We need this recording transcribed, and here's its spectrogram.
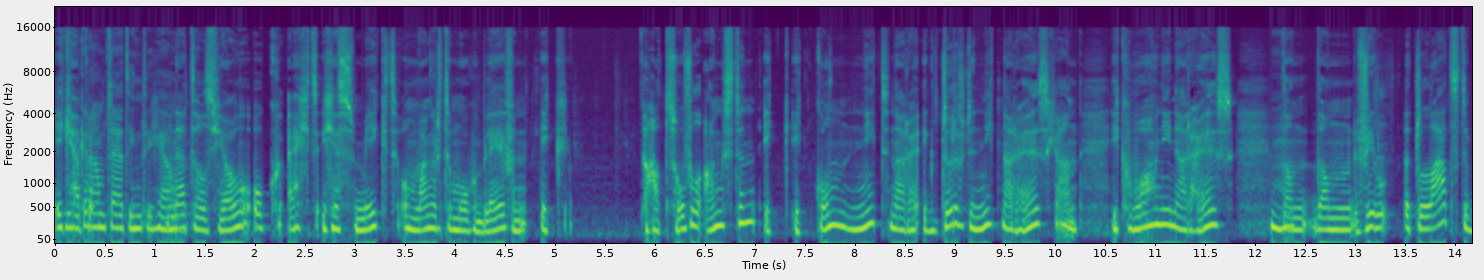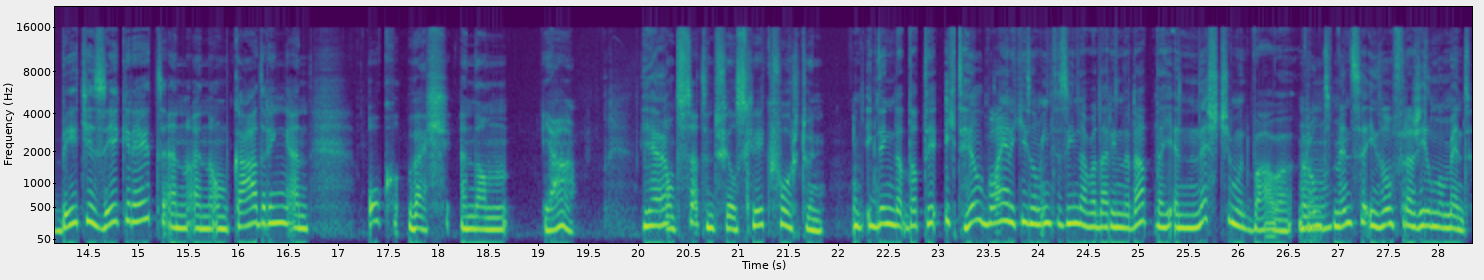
Ik heb kraamtijd in te gaan. Net als jou ook echt gesmeekt om langer te mogen blijven. Ik had zoveel angsten. Ik, ik kon niet naar huis. Ik durfde niet naar huis gaan. Ik wou niet naar huis. Dan, dan viel het laatste beetje zekerheid en, en omkadering en ook weg. En dan, ja, Ja. ontzettend veel schrik voor toen. Ik denk dat dat echt heel belangrijk is om in te zien dat we daar inderdaad dat je een nestje moet bouwen Mhm. rond mensen in zo'n fragiel moment.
